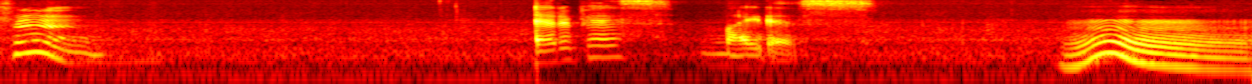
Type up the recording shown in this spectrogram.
hmm. Oedipus Midas. Hmm.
